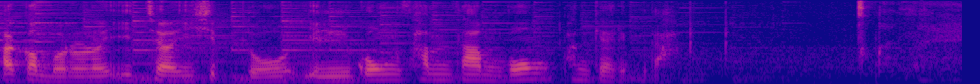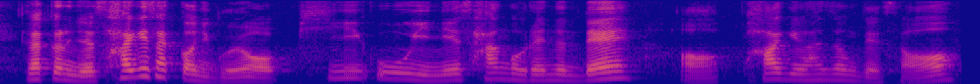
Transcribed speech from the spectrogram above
사건 번호는 2020도 10330 판결입니다. 이 사건은 이제 사기 사건이고요. 피고인이 상고를 했는데 어, 파기 환송돼서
